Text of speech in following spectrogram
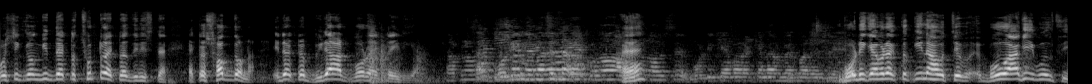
প্রশিক্ষণ কিন্তু একটা ছোট্ট একটা জিনিস না একটা শব্দ না এটা একটা বিরাট বড় একটা এরিয়া হ্যাঁ? বডি ক্যামেরা তো কিনা হচ্ছে বউ আগেই বলছি।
